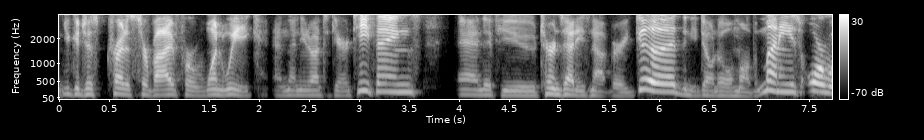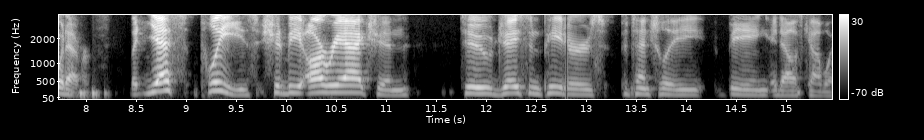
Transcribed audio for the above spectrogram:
you could just try to survive for one week and then you don't have to guarantee things. And if you turns out he's not very good, then you don't owe him all the monies or whatever. But yes, please should be our reaction to Jason Peters potentially being a Dallas Cowboy.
